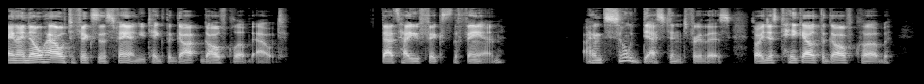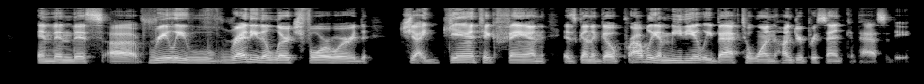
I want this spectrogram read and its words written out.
And I know how to fix this fan. You take the go- golf club out. That's how you fix the fan. I'm so destined for this. So I just take out the golf club and then this uh, really ready to lurch forward gigantic fan is going to go probably immediately back to 100% capacity.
